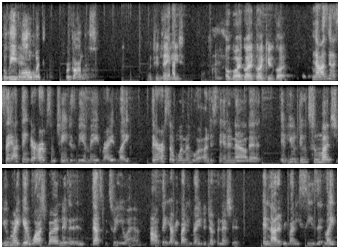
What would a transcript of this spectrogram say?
Believe yeah. all women, regardless. What you think? Yeah. Oh, go ahead, go ahead, go ahead, Q, go ahead. No, I was gonna say I think there are some changes being made, right? Like there are some women who are understanding now that if you do too much, you might get washed by a nigga, and that's between you and him. I don't think everybody's ready to jump in that shit, and not everybody sees it. Like,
